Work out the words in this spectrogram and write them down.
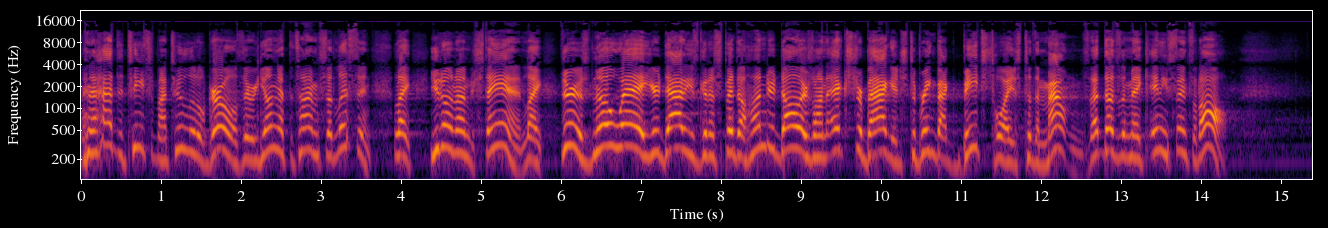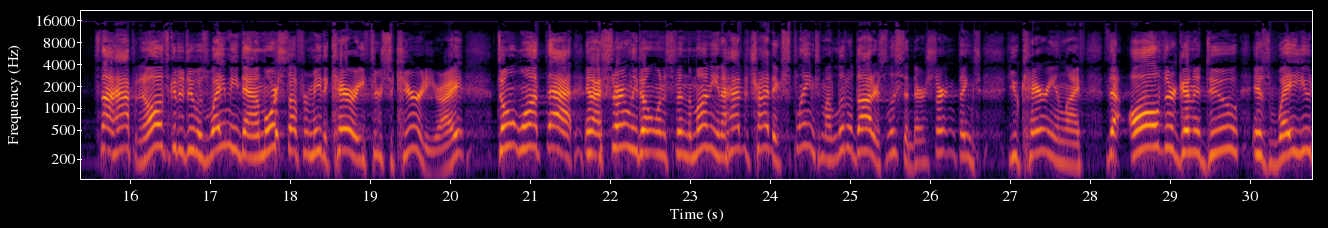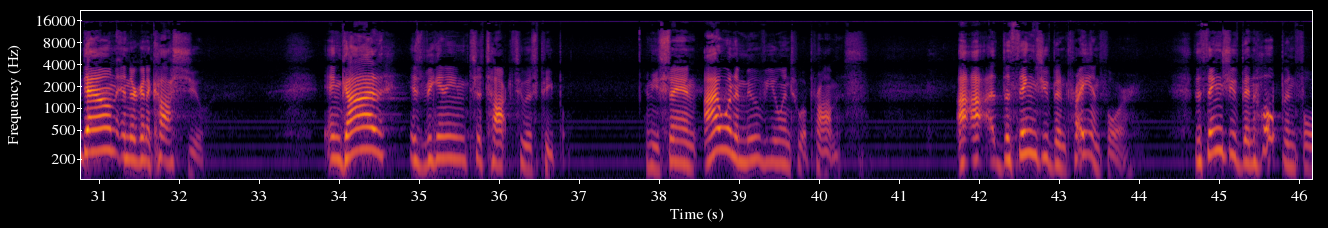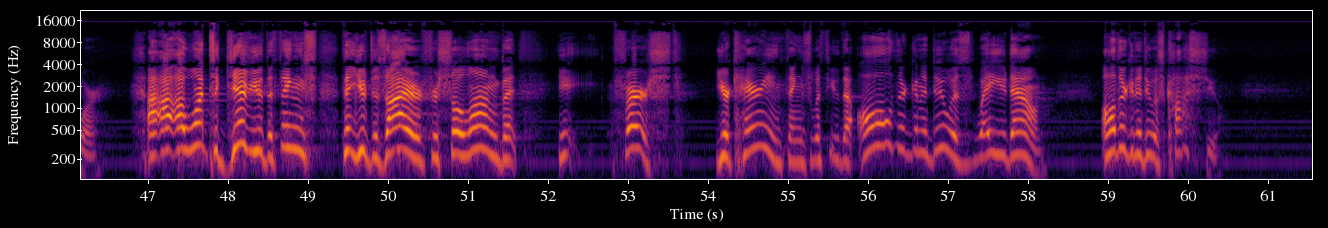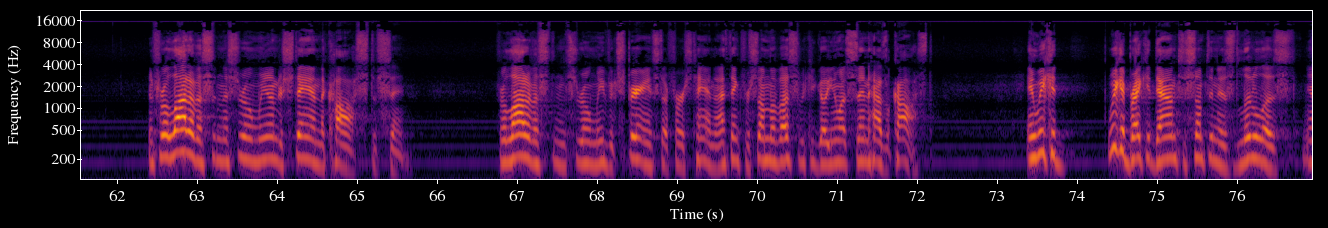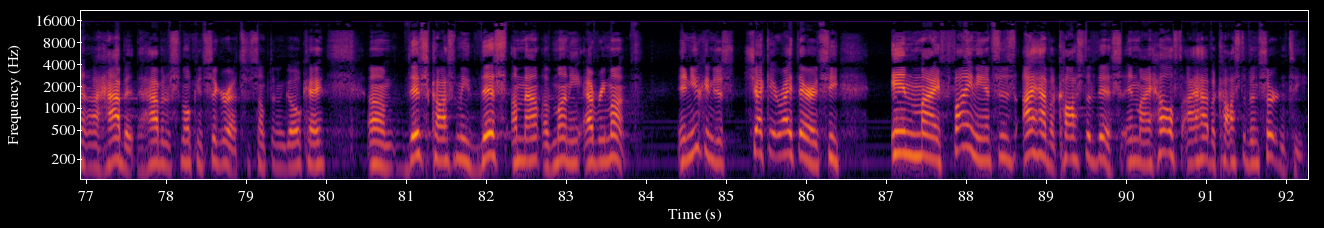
And I had to teach my two little girls, they were young at the time, I said, listen, like, you don't understand. Like, there is no way your daddy's going to spend a $100 on extra baggage to bring back beach toys to the mountains. That doesn't make any sense at all. It's not happening. All it's going to do is weigh me down, more stuff for me to carry through security, right? don't want that, and I certainly don't want to spend the money. And I had to try to explain to my little daughters listen, there are certain things you carry in life that all they're going to do is weigh you down and they're going to cost you. And God is beginning to talk to his people. And he's saying, I want to move you into a promise. I, I, the things you've been praying for, the things you've been hoping for I, I, want to give you the things that you've desired for so long, but you, first, you're carrying things with you that all they're going to do is weigh you down. All they're going to do is cost you. And for a lot of us in this room, we understand the cost of sin. For a lot of us in this room, we've experienced it firsthand. And I think for some of us, we could go, you know what, sin has a cost. And we could we could break it down to something as little as you know, a habit, a habit of smoking cigarettes or something, and go, okay, um, this costs me this amount of money every month. And you can just check it right there and see, in my finances, I have a cost of this. In my health, I have a cost of uncertainty.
